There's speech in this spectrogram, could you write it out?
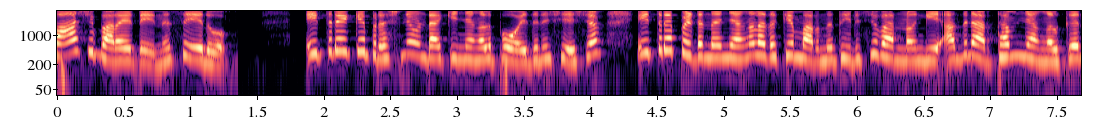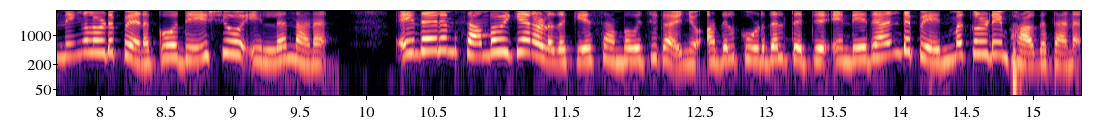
മാഷ് പറയട്ടെ എന്ന് സേതുവും. ഇത്രയൊക്കെ പ്രശ്നം ഉണ്ടാക്കി ഞങ്ങൾ പോയതിന് ശേഷം ഇത്ര പെട്ടെന്ന് ഞങ്ങൾ അതൊക്കെ മറന്ന് തിരിച്ചു വരണമെങ്കിൽ അതിനർത്ഥം ഞങ്ങൾക്ക് നിങ്ങളോട് പിണക്കോ ദേഷ്യമോ ഇല്ലെന്നാണ്. എന്തായാലും സംഭവിക്കാനുള്ളതൊക്കെ സംഭവിച്ചു കഴിഞ്ഞു. അതിൽ കൂടുതൽ തെറ്റ് എന്റെ രണ്ട് പെൺമക്കളുടെയും ഭാഗത്താണ്.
